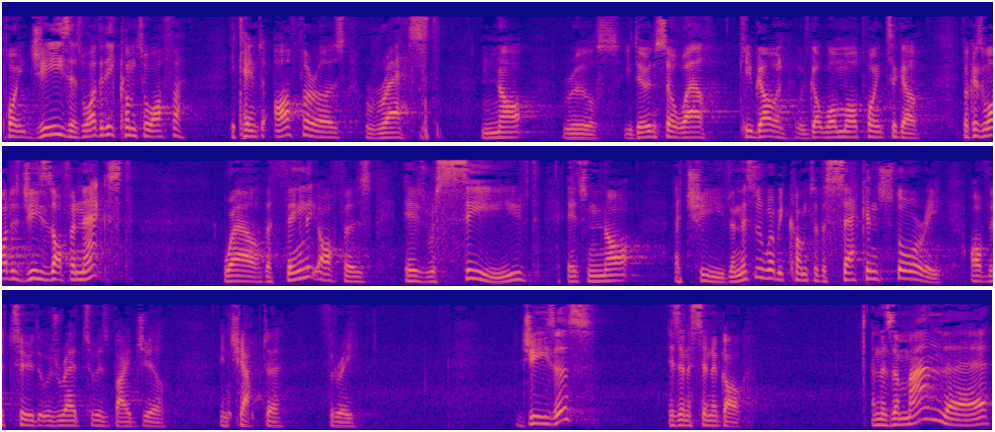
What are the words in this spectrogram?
point. Jesus, what did he come to offer? He came to offer us rest, not rules. You're doing so well. Keep going. We've got one more point to go. Because what does Jesus offer next? Well, the thing that he offers is received. It's not achieved. And this is where we come to the second story of the two that was read to us by Jill in chapter 3. Jesus is in a synagogue. And there's a man there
